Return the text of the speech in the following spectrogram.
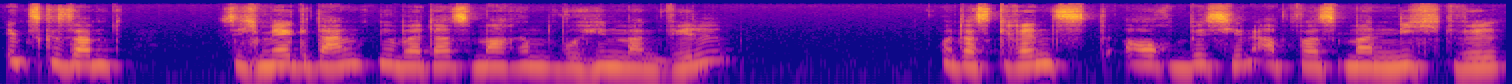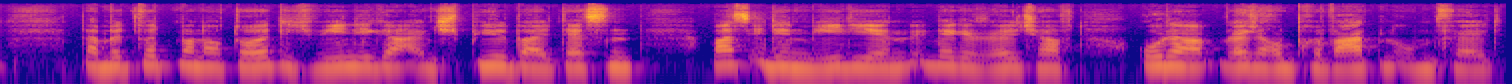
Insgesamt sich mehr Gedanken über das machen, wohin man will. Und das grenzt auch ein bisschen ab, was man nicht will. Damit wird man auch deutlich weniger ein Spielball dessen, was in den Medien, in der Gesellschaft oder vielleicht auch im privaten Umfeld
